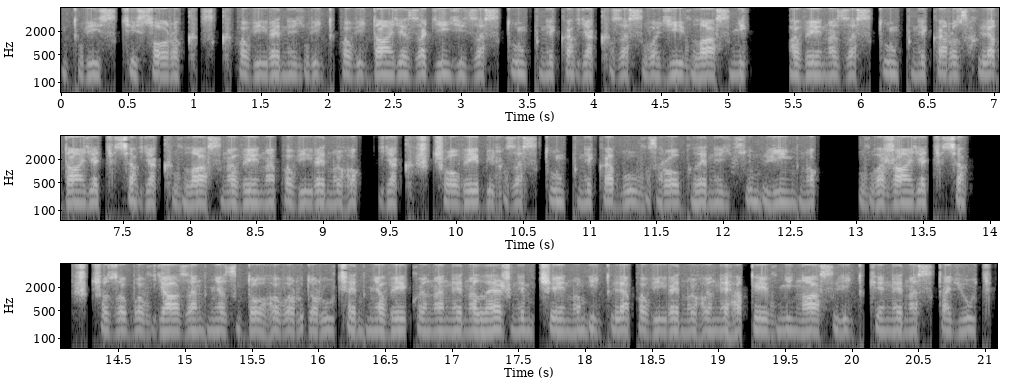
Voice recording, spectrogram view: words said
240 сповірений відповідає за дії заступника як за свої власні, а вина заступника розглядається як власна вина повіреного, якщо вибір заступника був зроблений сумлінно, вважається, що зобов'язання з договору доручення виконане належним чином і для повіреного негативні наслідки не настають,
